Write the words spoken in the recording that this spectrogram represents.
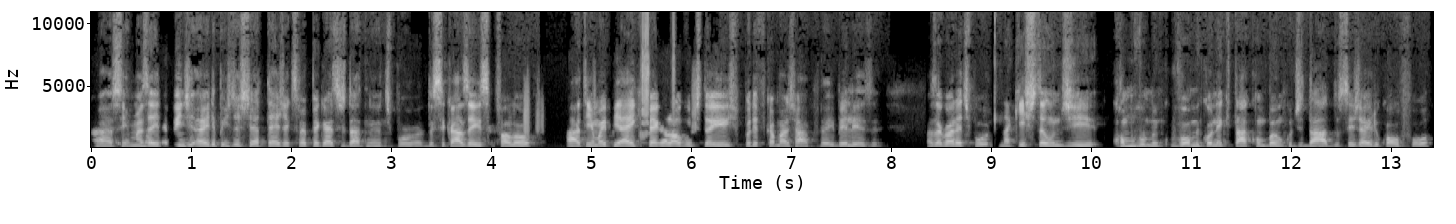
Ah, sim, mas aí depende, aí depende da estratégia que você vai pegar esses dados, né? Tipo, desse caso aí você falou, ah, tem uma API que pega logo os três para poder ficar mais rápido, aí beleza. Mas agora, tipo, na questão de como vou me, vou me conectar com o banco de dados, seja ele qual for,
